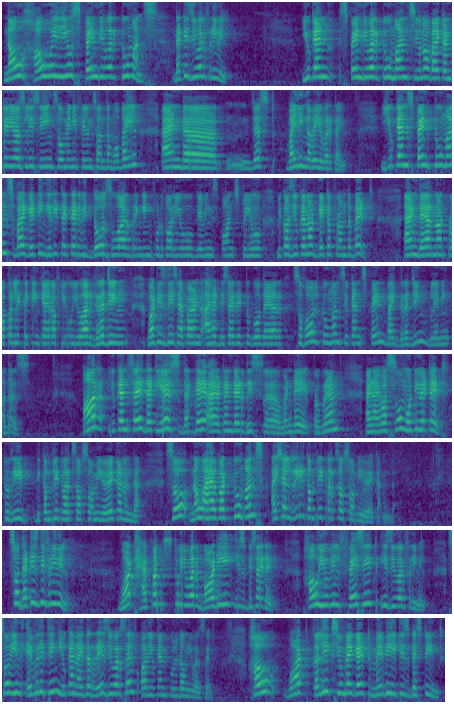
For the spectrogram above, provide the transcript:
Now, how will you spend your two months? That is your free will. You can spend your two months, you know, by continuously seeing so many films on the mobile and uh, just whiling away your time. You can spend two months by getting irritated with those who are bringing food for you, giving sponge to you, because you cannot get up from the bed. And they are not properly taking care of you. You are grudging what is this happened? I had decided to go there. So whole two months you can spend by grudging, blaming others. Or you can say that yes, that day I attended this uh, one day program and I was so motivated to read the complete works of Swami Vivekananda. So now I have got two months, I shall read complete works of Swami Vivekananda. So that is the free will. What happens to your body is decided. How you will face it is your free will. So in everything you can either raise yourself or you can pull down yourself. How, what colleagues you may get, maybe it is destined.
